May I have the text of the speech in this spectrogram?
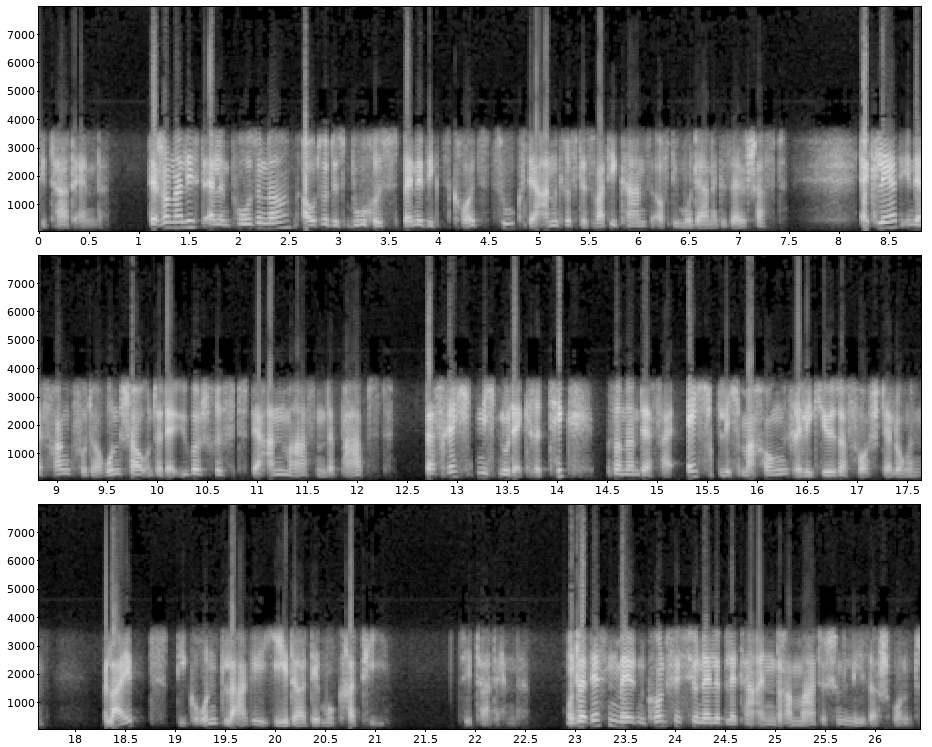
Zitat Ende. Der Journalist Alan Posener, Autor des Buches Benedikts Kreuzzug, der Angriff des Vatikans auf die moderne Gesellschaft, erklärt in der Frankfurter Rundschau unter der Überschrift Der anmaßende Papst, das Recht nicht nur der Kritik, sondern der Verächtlichmachung religiöser Vorstellungen bleibt die Grundlage jeder Demokratie. Zitat Ende. Unterdessen melden konfessionelle Blätter einen dramatischen Leserschwund.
